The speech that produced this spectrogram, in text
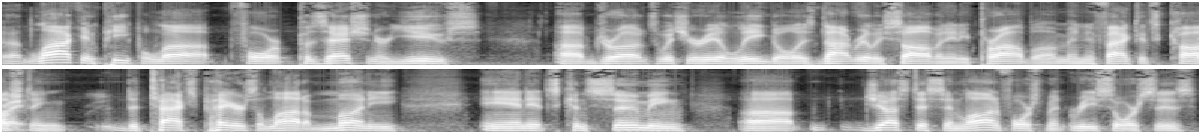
uh, locking people up for possession or use of drugs which are illegal is not really solving any problem, and in fact, it's costing right. the taxpayers a lot of money, and it's consuming uh, justice and law enforcement resources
